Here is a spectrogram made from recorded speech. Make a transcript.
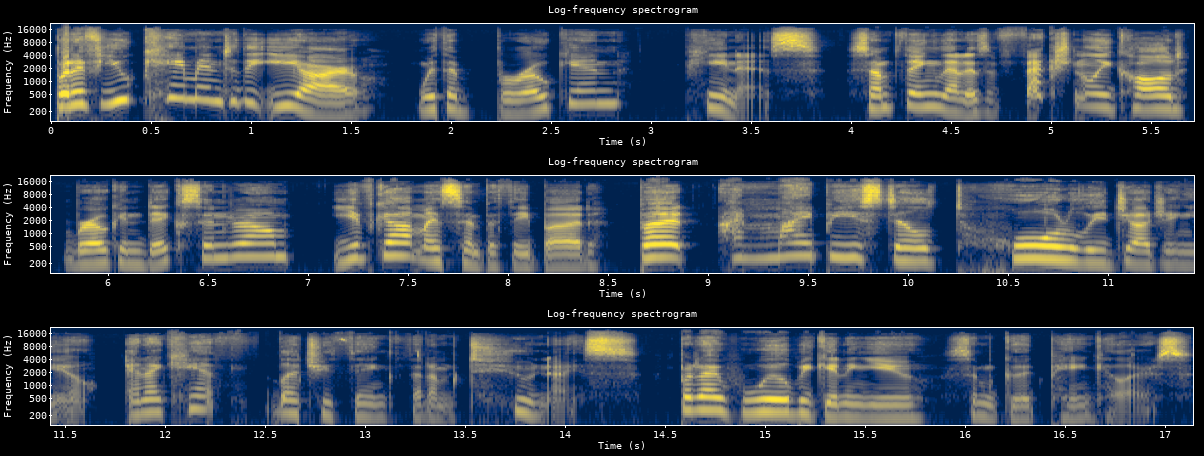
But if you came into the ER with a broken penis, something that is affectionately called broken dick syndrome, you've got my sympathy, bud. But I might be still totally judging you, and I can't let you think that I'm too nice. But I will be getting you some good painkillers.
